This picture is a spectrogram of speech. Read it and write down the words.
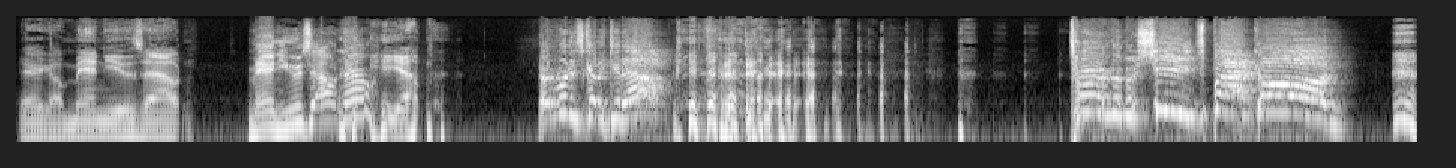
There you go. Man U's out. Man, U's out now? yep. Everybody's got to get out. Turn the machines back on. You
